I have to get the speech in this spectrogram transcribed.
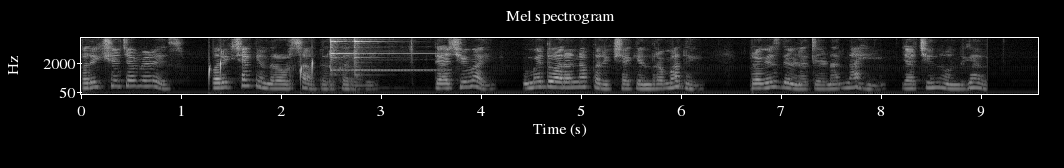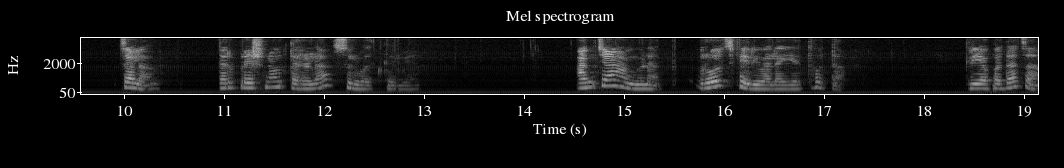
परीक्षेच्या वेळेस परीक्षा केंद्रावर सादर करावे. त्याशिवाय उमेदवारांना परीक्षा केंद्रामध्ये प्रवेश देण्यात येणार नाही याची नोंद घ्यावी. चला तर प्रश्न उत्तराला सुरुवात करूया. आमच्या अंगणात रोज फेरीवाला येत होता. क्रियापदाचा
